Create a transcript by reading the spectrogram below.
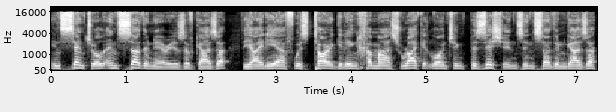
in central and southern areas of Gaza. The IDF was targeting Hamas rocket launching positions in southern Gaza.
